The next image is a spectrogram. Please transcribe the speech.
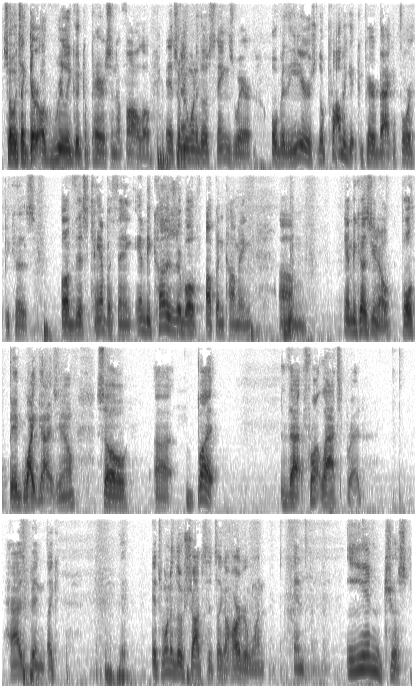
So it's like they're a really good comparison to follow, and it's gonna be one of those things where over the years they'll probably get compared back and forth because of this Tampa thing, and because they're both up and coming, um, and because you know both big white guys, you know. So, uh, but that front lat spread has been like it's one of those shots that's like a harder one, and Ian just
